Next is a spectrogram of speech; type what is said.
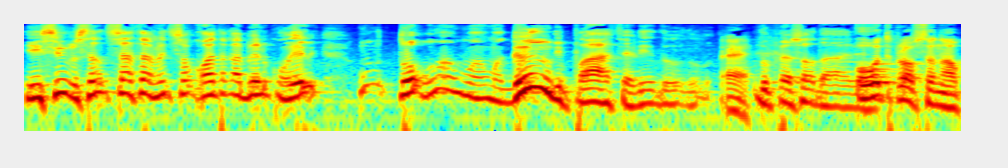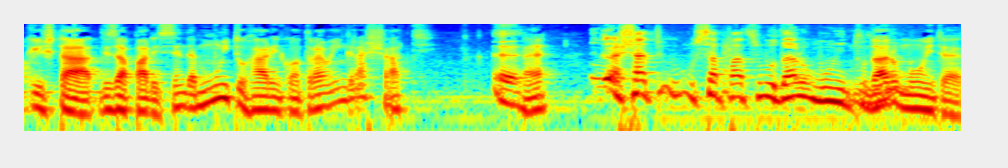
E Silvio Santos certamente só corta cabelo com ele um, uma, uma- grande parte ali do, do, É. do pessoal da área. Outro profissional que está desaparecendo, é muito raro encontrar, é o engraxate. É. né? Engraxate, os sapatos mudaram muito. Mudaram né? muito, é.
